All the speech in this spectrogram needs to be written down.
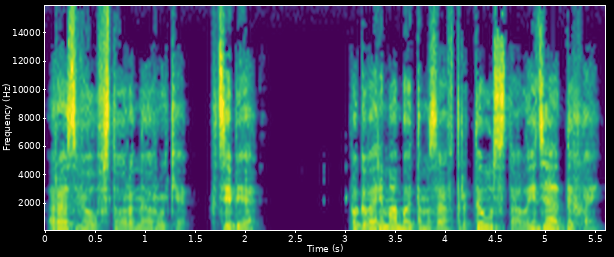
Развел в стороны руки. «К тебе». «Поговорим об этом завтра. Ты устал, иди отдыхай».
